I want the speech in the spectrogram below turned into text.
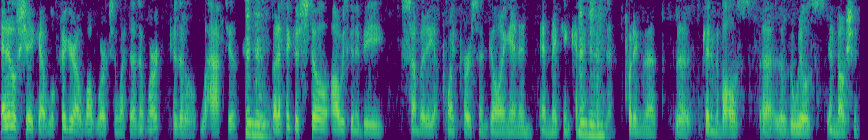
and it'll shake out. We'll figure out what works and what doesn't work because it'll we'll have to. hmm But I think there's still always going to be somebody, a point person, going in and, and making connections and putting the, the getting the balls, uh, the, the wheels in motion.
